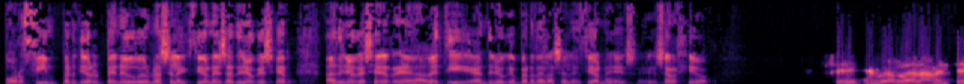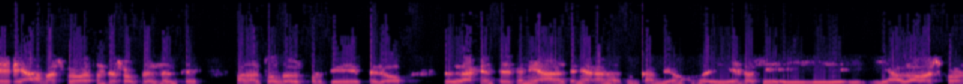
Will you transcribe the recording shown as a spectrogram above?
por fin perdió el PNV unas elecciones. Ha tenido que ser, ha tenido que ser en Atleti han tenido que perder las elecciones, eh, Sergio. Sí, verdaderamente, además fue bastante sorprendente para todos, porque, pero la gente tenía, tenía ganas de un cambio, y es así, y, y hablabas con,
